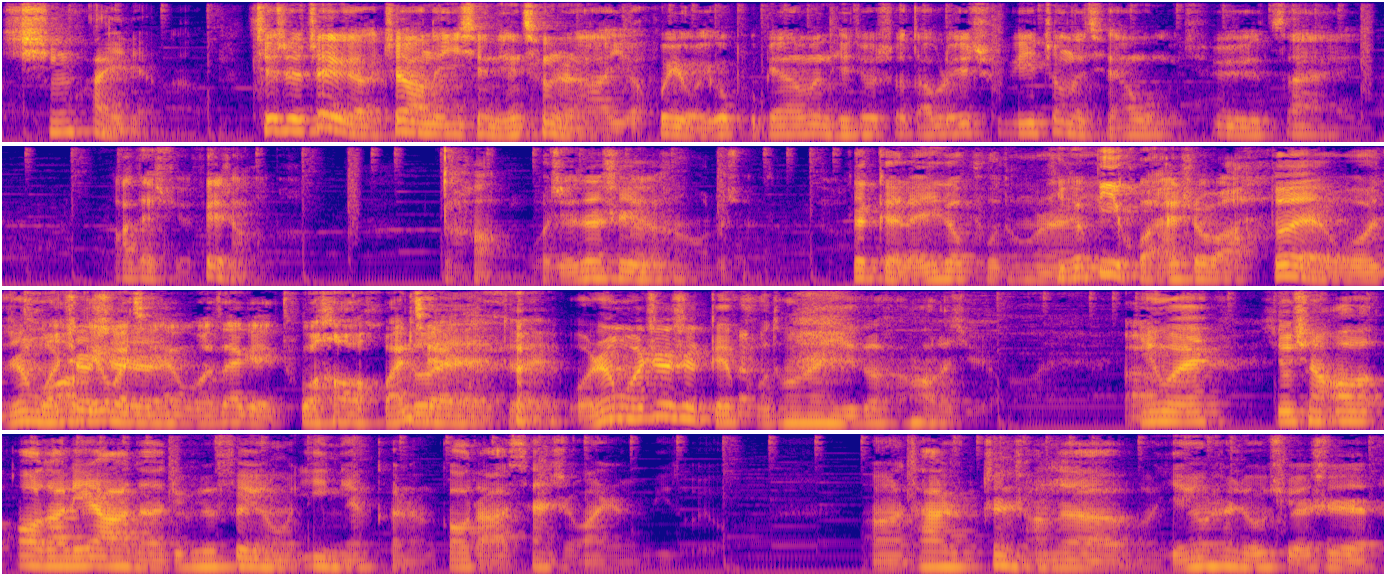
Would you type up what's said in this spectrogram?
轻快一点的。其实这个这样的一些年轻人啊，也会有一个普遍的问题，就是说 WHV 挣的钱，我们去在花在学费上，好不好？好，我觉得是一个很好的选择。这给了一个普通人一个闭环是吧？对，我认为这是给我钱，我再给土豪还钱。对对，我认为这是给普通人一个很好的解决方案。因为就像澳澳大利亚的留学费用一年可能高达三十万人民币左右。嗯，他正常的研究生留学是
